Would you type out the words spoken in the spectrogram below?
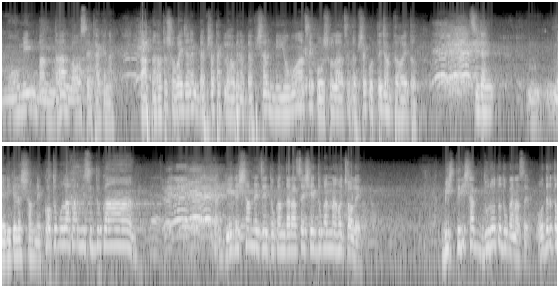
মমিন বান্দা লসে থাকে না। তা আপনারা তো সবাই জানেন ব্যবসা থাকলে হবে না। ব্যবসার নিয়মও আছে, কৌশল আছে, ব্যবসা করতে জানতে হয় তো। সিডাং মেডিকেলের সামনে কতগুলা ফার্মেসির দোকান? গেটের সামনে যে দোকানদার আছে, সেই দোকান না হয় চলে। বিশ তিরিশ হাত দূরেও তো দোকান আছে, ওদেরও তো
